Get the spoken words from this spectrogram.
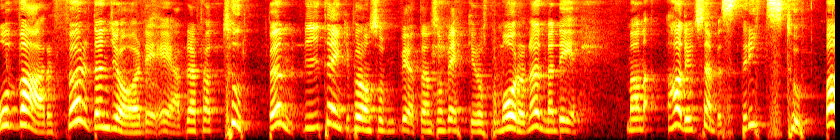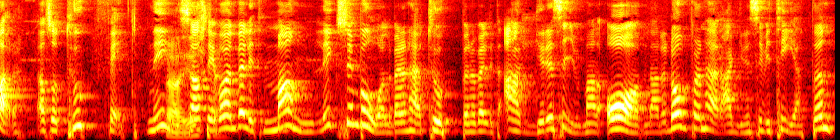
Och varför den gör det är därför att tuppen, vi tänker på de som vet den som väcker oss på morgonen, men det man hade ju till exempel stridstuppar, alltså tuppfäktning, ja, så att det, det, var en väldigt manlig symbol med den här tuppen och väldigt aggressiv. Man avlade dem för den här aggressiviteten.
